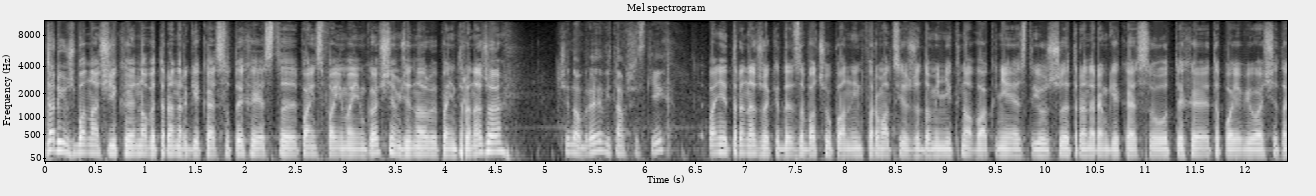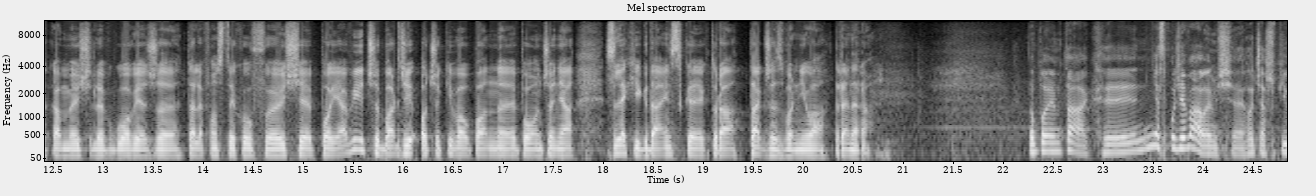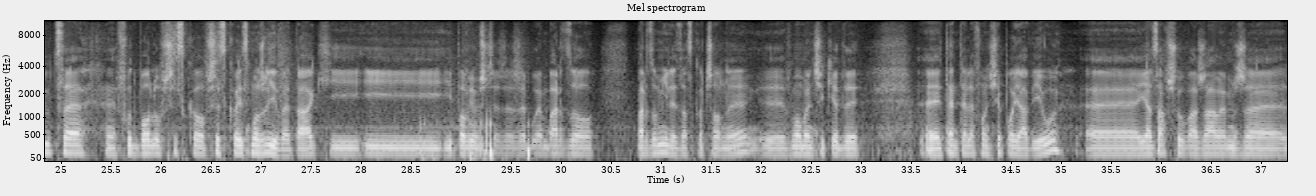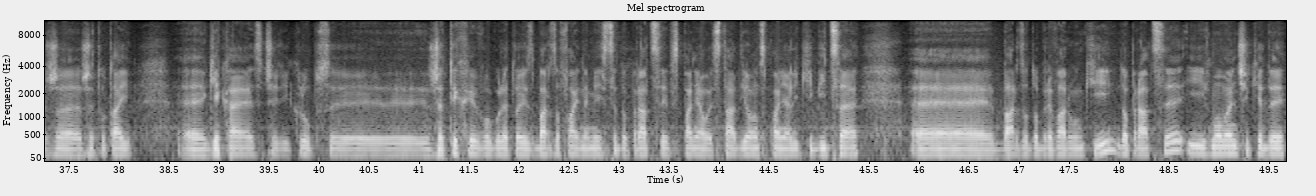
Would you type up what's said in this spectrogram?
Dariusz Bonasik, nowy trener GKS-u Tychy jest e, Państwa i moim gościem. Dzień dobry Panie trenerze. Dzień dobry, witam wszystkich. Panie trenerze, kiedy zobaczył Pan informację, że Dominik Nowak nie jest już trenerem GKS-u Tychy, to pojawiła się taka myśl w głowie, że telefon z Tychów e, się pojawi, czy bardziej oczekiwał Pan e, połączenia z Lechii Gdańsk, e, która także zwolniła trenera? No powiem tak, y, nie spodziewałem się, chociaż w piłce, w futbolu wszystko, wszystko jest możliwe, tak? I, i, I powiem szczerze, że byłem bardzo, bardzo mile zaskoczony y, w momencie, kiedy y, ten telefon się pojawił. Ja zawsze uważałem, że, że, że tutaj GKS, czyli klub, y, że Tychy w ogóle to jest bardzo fajne miejsce do pracy, wspaniały stadion, wspaniali kibice, bardzo dobre warunki do pracy i w momencie, kiedy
